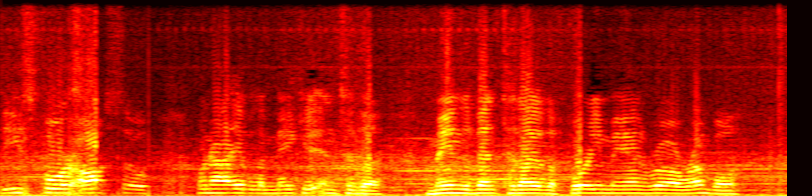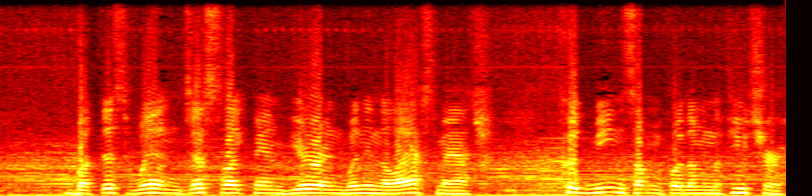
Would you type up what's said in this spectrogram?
These four also were not able to make it into the main event tonight of the 40-man Royal Rumble. But this win, just like Van Buren winning the last match, could mean something for them in the future.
